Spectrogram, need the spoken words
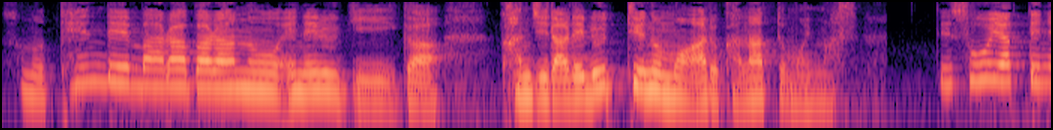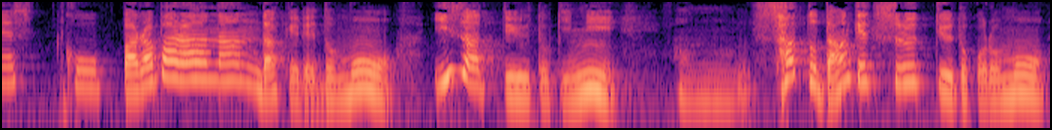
その点でバラバラのエネルギーが感じられるっていうのもあるかなと思います。で、そうやってね、こう、バラバラなんだけれども、いざっていう時に、あの、さっと団結するっていうところも、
